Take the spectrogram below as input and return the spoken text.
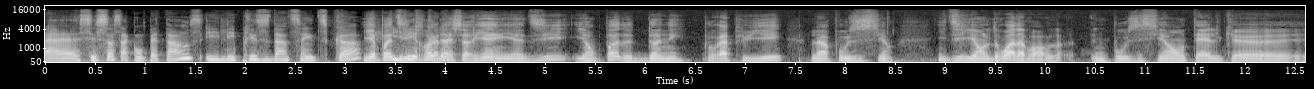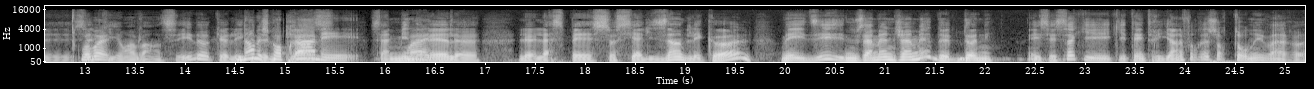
euh, c'est ça sa compétence, il est président de syndicat. Il n'a pas dit qu'ils rede- connaissent rien. Il a dit qu'ils n'ont pas de données pour appuyer leur position. Il dit qu'ils ont le droit d'avoir une position telle que euh, celles ouais. qui ont avancé, là, que les Non, mais je comprends, mais ça minerait l'aspect socialisant de l'école. Mais il dit qu'ils nous amènent jamais de données. Et c'est ça qui est, qui est intriguant. Il faudrait se retourner vers euh,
